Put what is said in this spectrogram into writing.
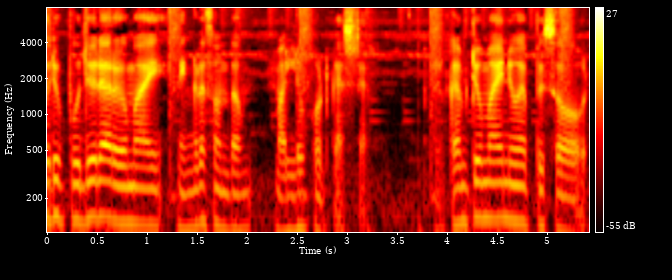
ഒരു പുതിയൊരു അറിവുമായി നിങ്ങളുടെ സ്വന്തം Mallu podcaster welcome to my new episode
